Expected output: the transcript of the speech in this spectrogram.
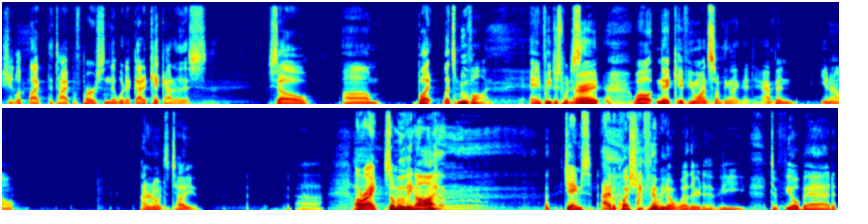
She looked like the type of person that would have got a kick out of this. So, um, but let's move on. And if we just would have All right. Well, Nick, if you want something like that to happen, you know, I don't know what to tell you. Uh, all right, so moving on. James, I have a question I for don't you. know whether to be to feel bad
